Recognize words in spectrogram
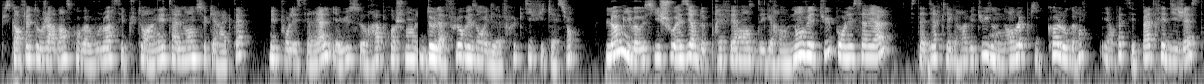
puisqu'en fait, au jardin, ce qu'on va vouloir, c'est plutôt un étalement de ce caractère. Mais pour les céréales, il y a eu ce rapprochement de la floraison et de la fructification. L'homme, il va aussi choisir de préférence des grains non vêtus pour les céréales, c'est-à-dire que les grains vêtus, ils ont une enveloppe qui colle au grain, et en fait, c'est pas très digeste,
